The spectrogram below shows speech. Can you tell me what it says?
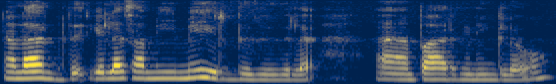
நல்லா இருந்தது. எல்லா சாமியுமே இருந்தது இதில். பாருங்கள் நீங்களும்.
